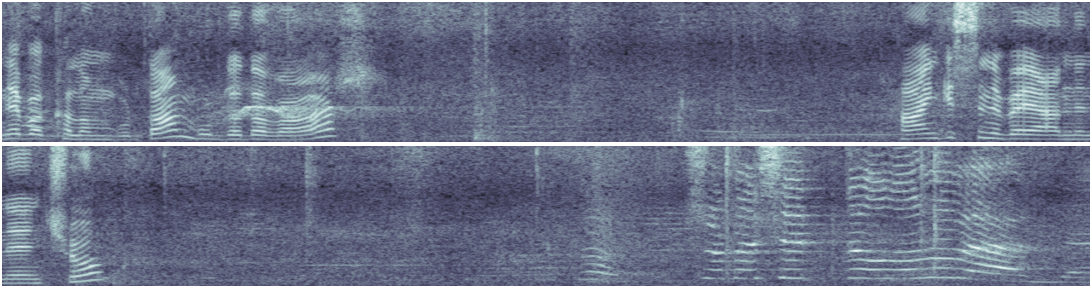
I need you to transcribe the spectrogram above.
Ne bakalım buradan? Burada da var. Hangisini beğendin en çok? Şurada şekli olanı beğendi.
